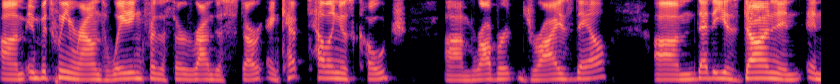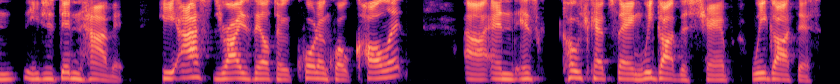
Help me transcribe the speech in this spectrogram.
um, in between rounds, waiting for the third round to start, and kept telling his coach, um, Robert Drysdale um, that he has done, and and he just didn't have it. He asked Drysdale to quote unquote call it, uh, and his coach kept saying, "We got this, champ. We got this."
